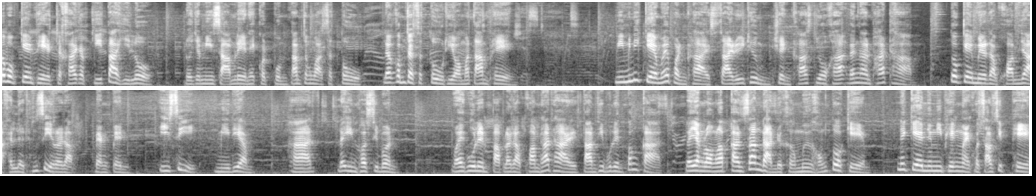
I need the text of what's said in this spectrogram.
ระบบเกมเพลย์จะคล้ายกับกีตาร์ฮีโร่โดยจะมี 3 เลนให้กดปุ่มตามจังหวะศัตรูแล้วกำจัดศัตรูที่ออกมาตามเพลง มีมินิเกมไว้ผ่อนคลายสไตล์ริทึมเช่นคลาสโยคะและงานพาร์ทไทม์ตัวเกมมีระดับความยากให้เลือกถึง 4 ระดับ แบ่งเป็น Easy Medium Hard และ Impossible ไว้ให้ผู้เล่นปรับระดับความท้าทายตามที่ผู้เล่นต้องการ และยังรองรับการสร้างด่านด้วยเครื่องมือของตัวเกม ในเกมยังมีเพลงใหม่กว่า 30 เพลง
